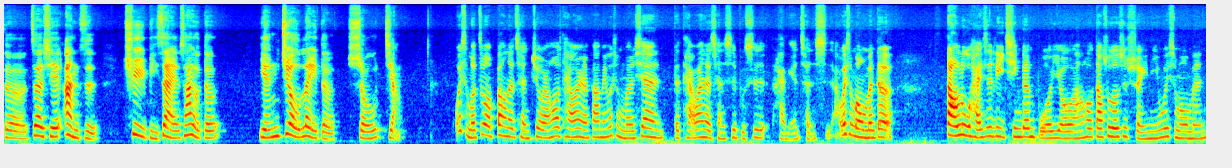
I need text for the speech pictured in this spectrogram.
的这些案子去比赛，他有得研究类的首奖。为什么这么棒的成就？然后台湾人发明，为什么现在的台湾的城市不是海绵城市啊？为什么我们的道路还是沥青跟柏油，然后到处都是水泥？为什么我们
